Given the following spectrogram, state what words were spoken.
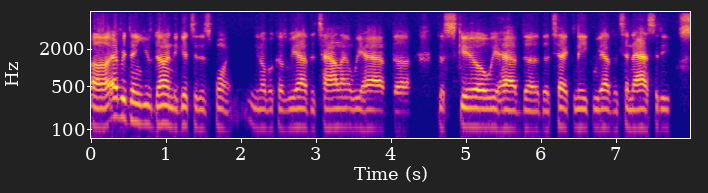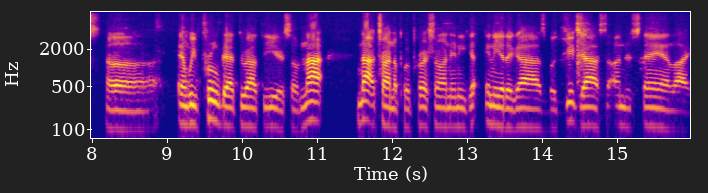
uh, everything you've done to get to this point you know because we have the talent we have the the skill we have the the technique we have the tenacity uh, and we've proved that throughout the year. So not not trying to put pressure on any any of the guys, but get guys to understand like,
